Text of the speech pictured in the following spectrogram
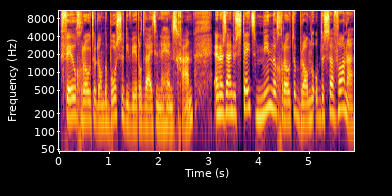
Veel groter dan de bossen die wereldwijd in de hens gaan. En er zijn dus steeds minder grote branden op de savanne.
